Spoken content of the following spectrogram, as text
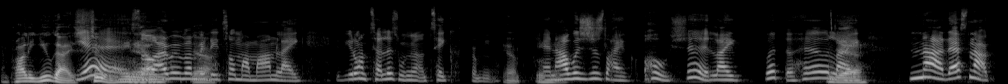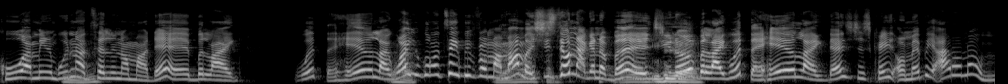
and probably you guys yeah. too. meaning- So I remember yeah. they told my mom like, if you don't tell us, we're gonna take her from you. Yeah. And I was just like, oh shit, like what the hell, like. Yeah. Nah, that's not cool. I mean, we're Mm-hmm. not telling on my dad, but like, what the hell? Like, why you gonna take me from my Yeah, mama? She's still not gonna budge, you know? Yeah. But like, what the hell? Like, that's just crazy. Or maybe I don't know.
